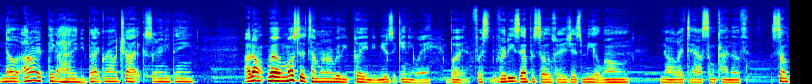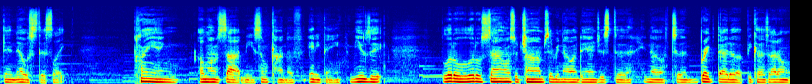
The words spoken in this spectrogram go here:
no, I don't think I had any background tracks or anything. I don't. Well, most of the time I don't really play any music anyway. But for for these episodes where it's just me alone, you know, I like to have some kind of something else that's like playing alongside me, some kind of anything, music, little little sounds or chimes every now and then, just to you know to break that up because I don't.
